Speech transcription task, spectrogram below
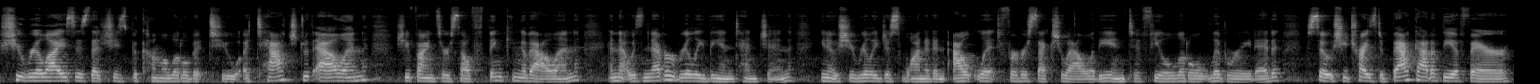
she realizes that she's become a little bit too attached with Alan. She finds herself thinking of Alan, and that was never really the intention. You know, she really just wanted an outlet for her sexuality and to feel a little liberated. So she tries to back out of the affair,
